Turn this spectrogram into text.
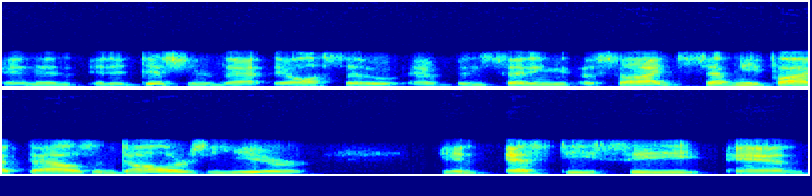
and then in addition to that, they also have been setting aside $75,000 a year in SDC and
